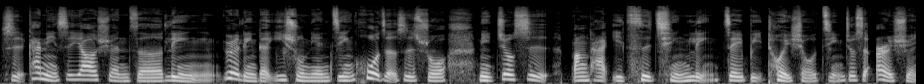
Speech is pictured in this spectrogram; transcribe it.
是，看你是要选择领月领的遗属年金，或者是说你就是帮他一次清领这一笔退休金，就是二选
